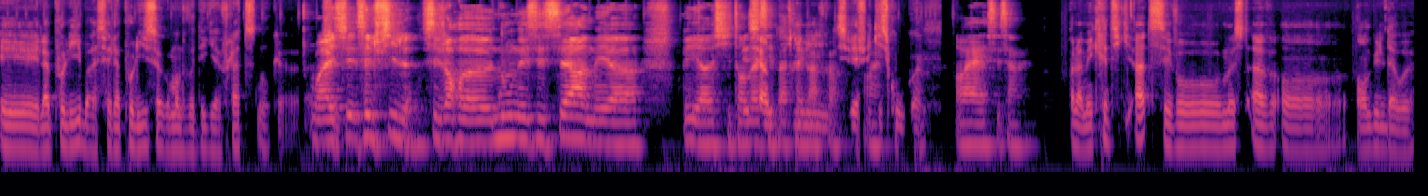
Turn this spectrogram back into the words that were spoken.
Et la poly, bah, c'est la poly, ça augmente vos dégâts flat. Donc, ouais, c'est le fil. C'est genre non nécessaire, mais, mais si t'en as, c'est pas très grave. C'est l'effet qui se coule, quoi. Ouais, c'est ça. Voilà, mes critiques hâte, c'est vos must-have en, en build AOE.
